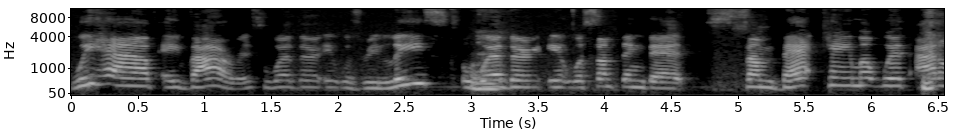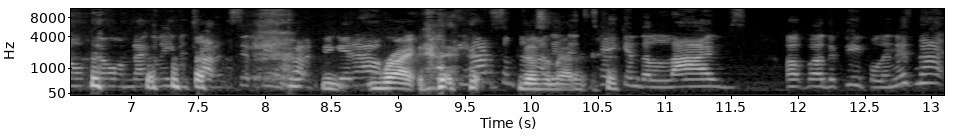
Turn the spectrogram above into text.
we have a virus whether it was released Mm. whether it was something that some bat came up with i don't know i'm not going to even try to sit there and try to figure it out Right. but we have something Doesn't matter. that's taking the lives of other people, and it's not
